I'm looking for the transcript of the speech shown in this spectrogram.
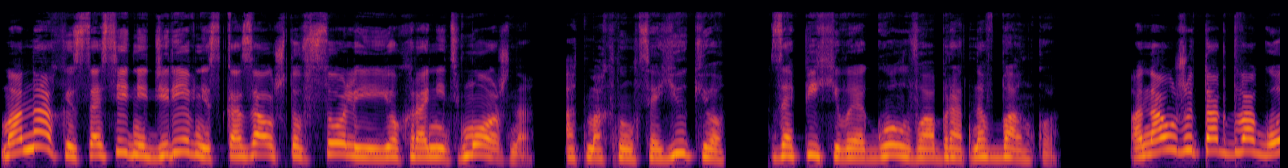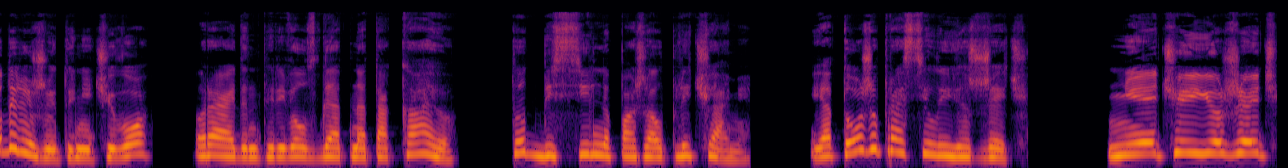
Монах из соседней деревни сказал, что в соли ее хранить можно. Отмахнулся Юкио, запихивая голову обратно в банку. Она уже так два года лежит, и ничего. Райден перевел взгляд на Такаю. Тот бессильно пожал плечами. Я тоже просил ее сжечь. «Нече ее жечь!»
